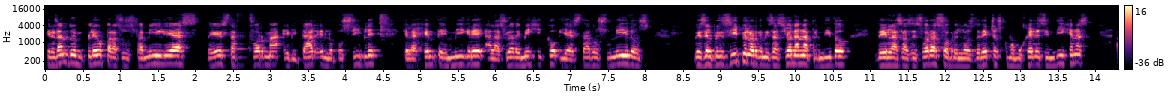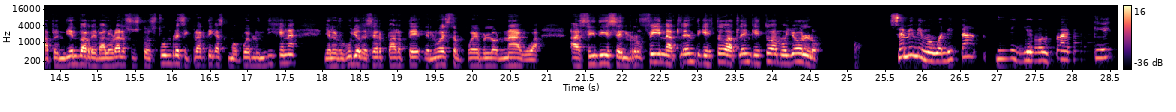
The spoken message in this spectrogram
generando empleo para sus familias. De esta forma, evitar en lo posible que la gente emigre a la Ciudad de México y a Estados Unidos. Desde el principio, la organización han aprendido de las asesoras sobre los derechos como mujeres indígenas, aprendiendo a revalorar sus costumbres y prácticas como pueblo indígena y el orgullo de ser parte de nuestro pueblo nagua. Así dicen, Rufina, Atléntico, Atléntico, Amoyolo. Semini abuelita, yolpaki,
